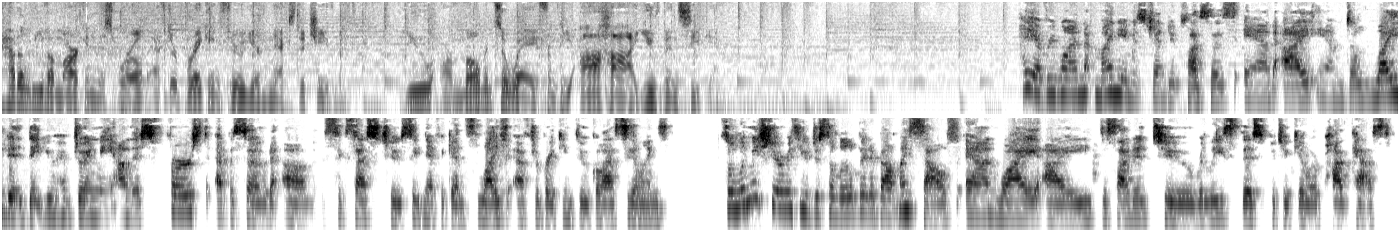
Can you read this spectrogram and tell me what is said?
how to leave a mark in this world after breaking through your next achievement. You are moments away from the aha you've been seeking. Hi, everyone. My name is Jen Duplessis, and I am delighted that you have joined me on this first episode of Success to Significance Life After Breaking Through Glass Ceilings. So, let me share with you just a little bit about myself and why I decided to release this particular podcast.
